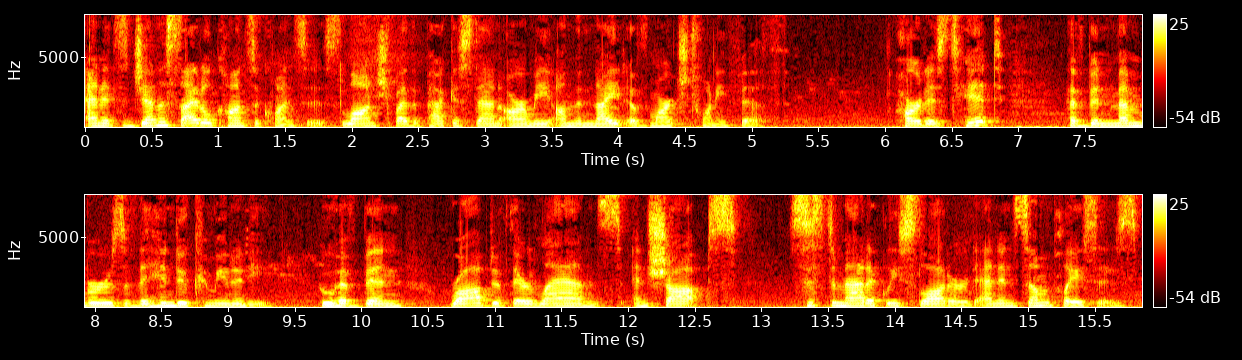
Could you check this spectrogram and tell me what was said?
and its genocidal consequences launched by the Pakistan Army on the night of March 25th. Hardest hit have been members of the Hindu community who have been robbed of their lands and shops, systematically slaughtered, and in some places,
